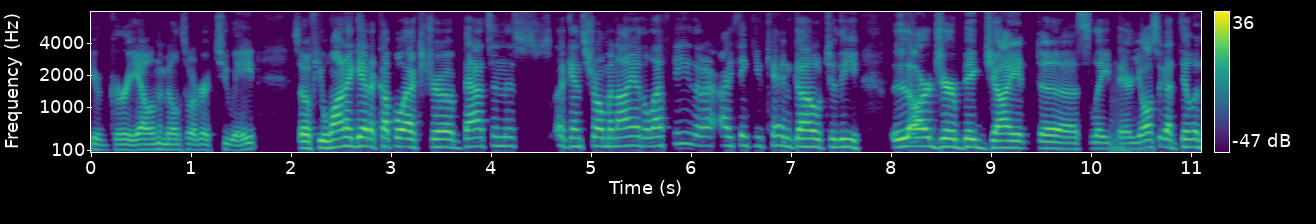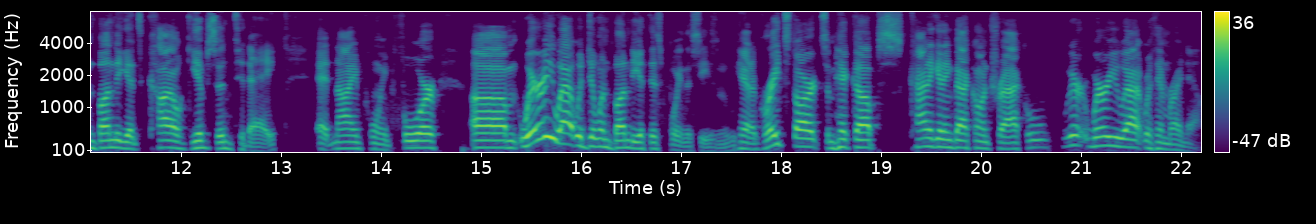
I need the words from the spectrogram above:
Yuli Gurriel in the middle of the order at two eight. So if you want to get a couple extra bats in this against Stromania, the lefty, that I think you can go to the larger, big, giant uh, slate there. You also got Dylan Bundy against Kyle Gibson today at 9.4. Um, where are you at with Dylan Bundy at this point in the season? We had a great start, some hiccups, kind of getting back on track. Where where are you at with him right now?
